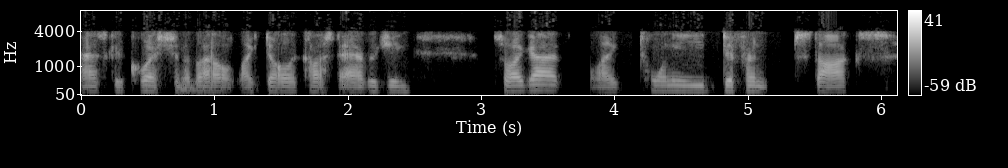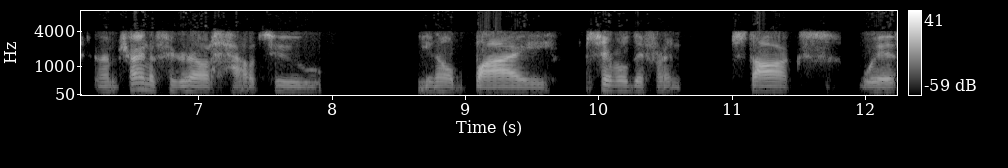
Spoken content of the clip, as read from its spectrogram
ask a question about like dollar cost averaging. So I got like 20 different stocks, and I'm trying to figure out how to, you know, buy several different stocks with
